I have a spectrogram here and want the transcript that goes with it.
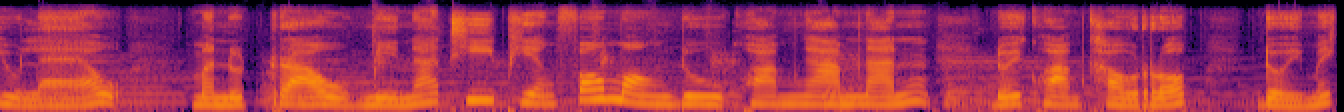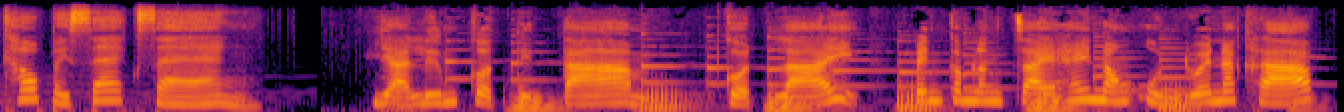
อยู่แล้ว มนุษย์เรามีหน้าที่เพียงเฝ้ามองดูความงามนั้น ด้วยความเคารพ โดยไม่เข้าไปแทรกแซงอย่าลืมกดติดตาม กดไลค์ เป็นกำลังใจให้น้องอุ่นด้วยนะครับ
